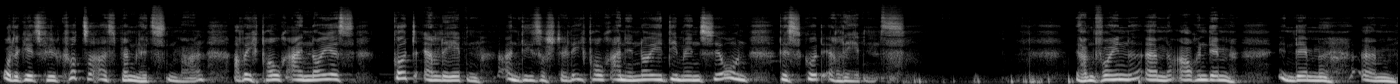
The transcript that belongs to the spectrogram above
oder geht es viel kürzer als beim letzten Mal. Aber ich brauche ein neues Gotterleben an dieser Stelle. Ich brauche eine neue Dimension des Gotterlebens. Wir haben vorhin ähm, auch in dem, in dem ähm,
